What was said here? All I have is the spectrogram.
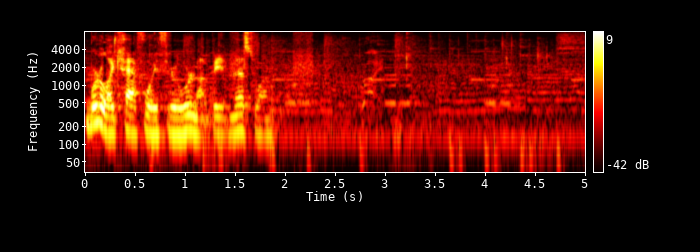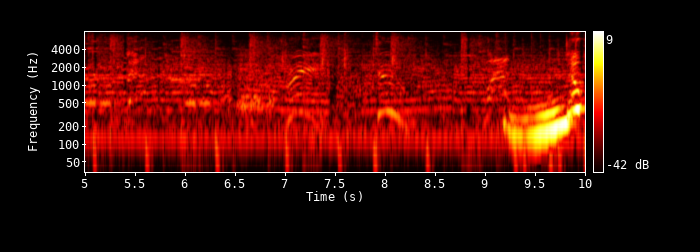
We're like halfway through. We're not beating this one. Nope.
